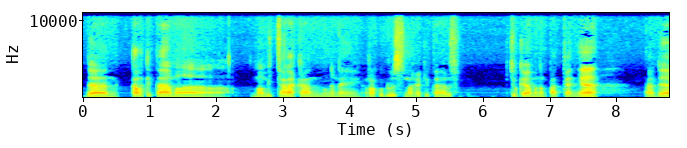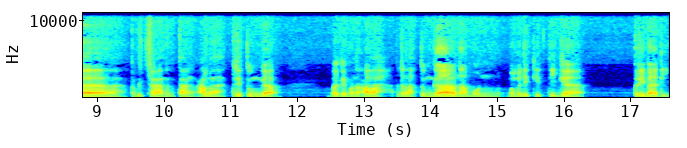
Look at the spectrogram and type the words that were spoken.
Dan kalau kita me membicarakan mengenai Roh Kudus, maka kita harus juga menempatkannya pada pembicaraan tentang Allah Tritunggal. Bagaimana Allah adalah tunggal namun memiliki tiga pribadi.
